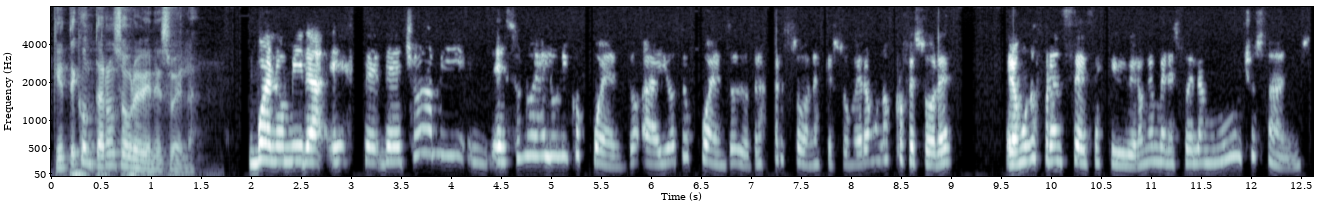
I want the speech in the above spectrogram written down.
¿Qué te contaron sobre Venezuela? Bueno, mira, este, de hecho a mí eso no es el único cuento, hay otro cuento de otras personas que son, eran unos profesores, eran unos franceses que vivieron en Venezuela muchos años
